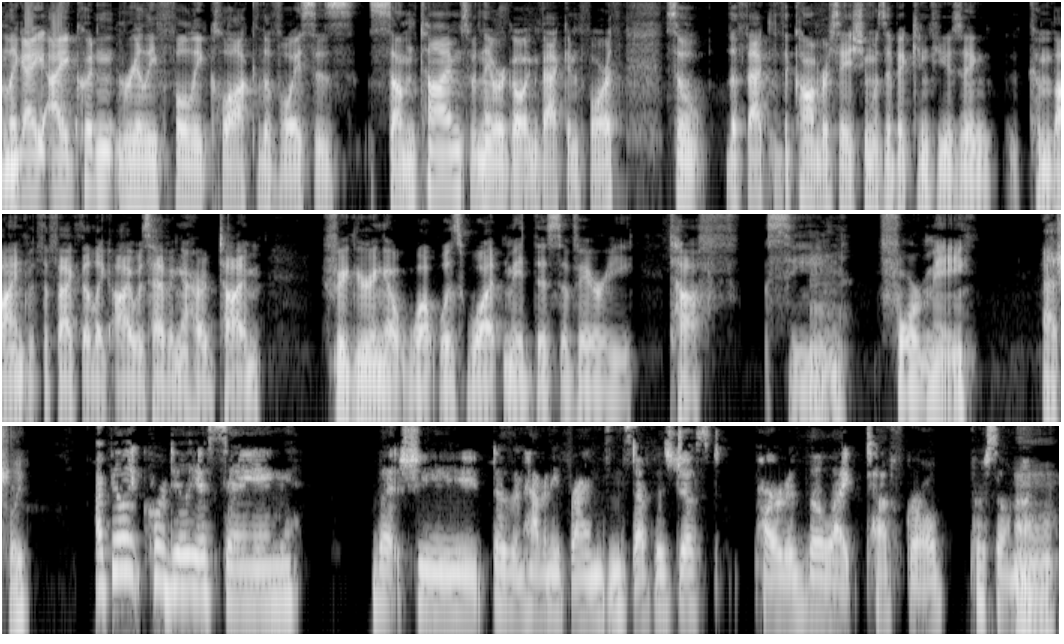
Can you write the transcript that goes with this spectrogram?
like I, I couldn't really fully clock the voices sometimes when they were going back and forth. So the fact that the conversation was a bit confusing, combined with the fact that like I was having a hard time figuring out what was what, made this a very tough scene for me. Ashley? I feel like Cordelia saying that she doesn't have any friends and stuff is just part of the like tough girl persona. Mm.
